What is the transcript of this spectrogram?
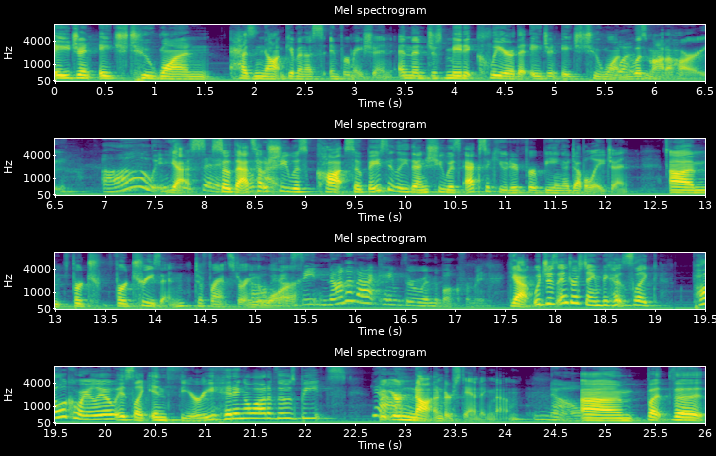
agent h21 has not given us information and then just made it clear that agent h21 was, Was mata hari Oh, Yes. So that's how she was caught. So basically, then she was executed for being a double agent, um, for tr- for treason to France during the war. See, none of that came through in the book for me. Yeah, which is interesting because like Paulo Coelho is like in theory hitting a lot of those beats, Yeah. but you're not understanding them. No. Um, but the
